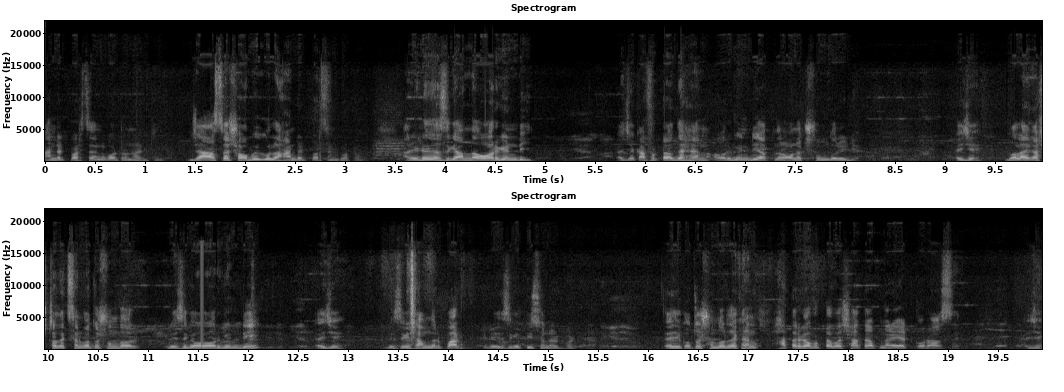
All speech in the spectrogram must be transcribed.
হান্ড্রেড পার্সেন্ট কটন আর কি। যা আছে সব এগুলো হান্ড্রেড পার্সেন্ট কটন আর এটা হচ্ছে কি আপনার অর্গেন্ডি। এই যে কাপড়টা দেখেন অর্গেন্ডি আপনার অনেক সুন্দর এটা। এই যে গলায় কাজটা দেখছেন কত সুন্দর? এটা হচ্ছে অর্গেন্ডি এই যে এটা সামনের পার্ট এটা হচ্ছে পিছনের পার্টটা এই যে কত সুন্দর দেখেন হাতার কাপড়টা আবার সাথে আপনার অ্যাড করা আছে। এই যে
